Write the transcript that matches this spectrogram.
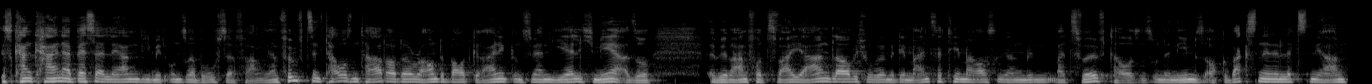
es kann keiner besser lernen wie mit unserer Berufserfahrung. Wir haben 15.000 Tatorte roundabout gereinigt und es werden jährlich mehr. Also äh, wir waren vor zwei Jahren, glaube ich, wo wir mit dem Mindset-Thema rausgegangen sind, bei 12.000. Das Unternehmen ist auch gewachsen in den letzten Jahren.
